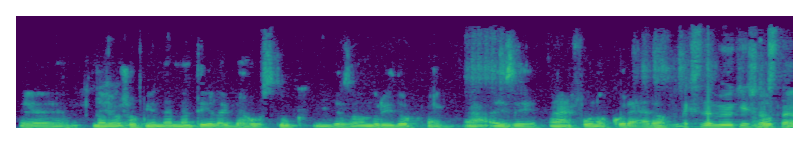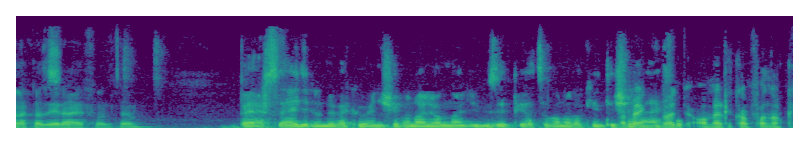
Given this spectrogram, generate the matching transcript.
Eh, Nagyon sok mindenben tényleg behoztuk, így az androidok, meg iPhone-ok korára. Meg szerintem ők is használnak azért iPhone-t, nem? Persze, egyre növekvő mennyiségben nagyon nagy üzépiaca van odakint is Meg iPhone. nagy Amerika fanok.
